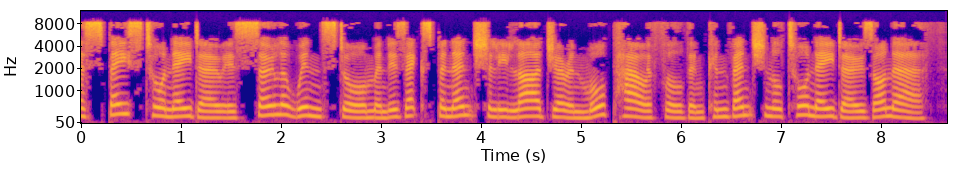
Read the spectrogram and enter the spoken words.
A space tornado is solar windstorm and is exponentially larger and more powerful than conventional tornadoes on Earth.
